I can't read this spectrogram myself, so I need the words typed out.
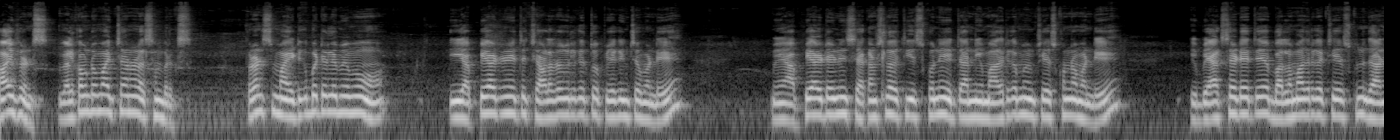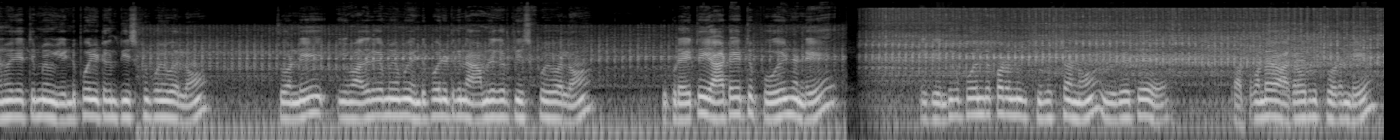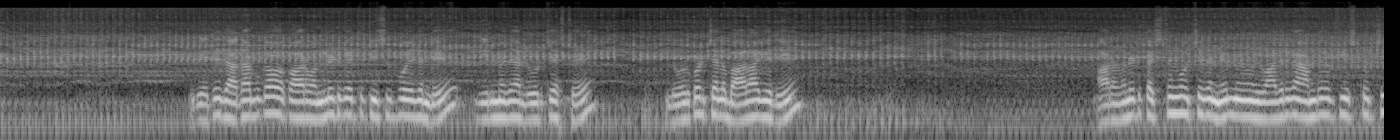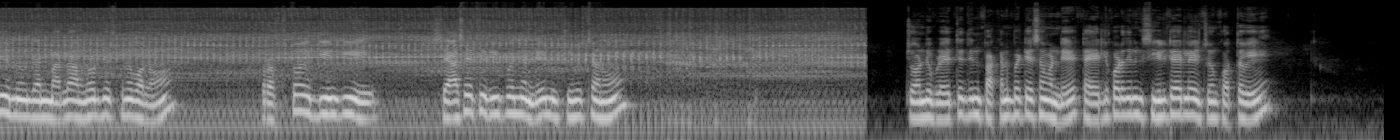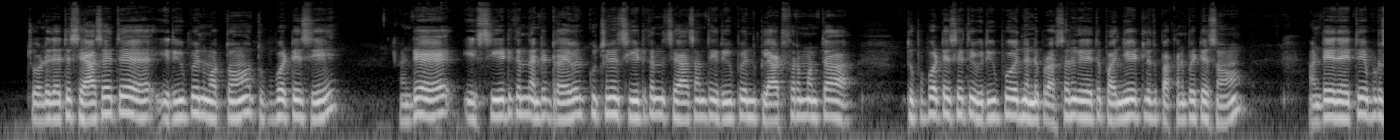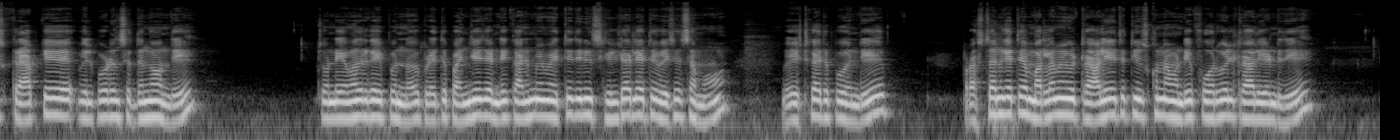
Hi friends welcome to my channel అసెంబ్రిక్స్ friends మా ఇటుక బట్టలో మేము ఈ అప్పి ఆటని అయితే చాలా రోజులకైతే ఉపయోగించామండి. మేము అప్పి ఆటని సెకండ్స్లో తీసుకొని దాన్ని మాదిరిగా మేము చేసుకున్నామండి. ఈ బ్యాక్ సైడ్ అయితే బల్ల మాదిరిగా చేసుకుని దాని మీద అయితే మేము ఎండిపోయిన ఇటుకని తీసుకుని పోయేవాళ్ళం. చూడండి ఈ మాదిరిగా మేము ఎండిపోయిన ఇటుకని ఆమె దగ్గర తీసుకుపోయేవాళ్ళం. ఇప్పుడైతే ఈ ఆట అయితే పోయిందండి. ఇది ఎందుకు పోయిందో కూడా మీకు చూపిస్తాను. వీడియో అయితే తప్పకుండా అక్కడ వరకు చూడండి. ఇదైతే దాదాపుగా ఒక ఆరు వందల లీటర్కి అయితే తీసుకుపోయేదండి. దీని మీద లోడ్ చేస్తే. లోడ్ కూడా చాలా బాగా లాగేది ఆరు వందల ఖచ్చితంగా వచ్చేదండి. మేము ఈ మాదిరిగా ఆమె తీసుకొచ్చి మేము దాన్ని మరలా అన్లోడ్ చేసుకునే వాళ్ళం. ప్రస్తుతం దీనికి శాస అయితే ఇరిగిపోయిందండి మీకు చూపిస్తాను. చూడండి ఇప్పుడైతే దీన్ని పక్కన పెట్టేసామండి టైర్లు కూడా దీనికి సీల్ టైర్లు వేయించాం కొత్తవి. చూడండి ఇదైతే శాస అయితే ఇరిగిపోయింది మొత్తం. తుప్పు పట్టేసి. అంటే ఈ సీట్ కింద అంటే డ్రైవర్ కూర్చునే సీట్ కింద శ్వాస అంతా ఇరిగిపోయింది. ప్లాట్ఫామ్ అంతా తుప్పు పట్టేసి అయితే విరిగిపోయిందండి. ప్రస్తుతానికి ఇదైతే పని చేయట్లేదు పక్కన పెట్టేసాం అంటే ఇదైతే ఇప్పుడు స్క్రాప్కే వెళ్ళిపోవడానికి సిద్ధంగా ఉంది. చూడండి ఏ మాదిరిగా అయిపోయిందో. ఇప్పుడైతే పని చేయదండి. కానీ మేమైతే దీనికి సిల్టర్లు అయితే వేసేసాము. వేస్ట్గా అయితే పోయింది. ప్రస్తుతానికి అయితే మరలా మేము ట్రాలీ అయితే తీసుకున్నామండి. ఫోర్ వీల్ ట్రాలీ అండి ఇది.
